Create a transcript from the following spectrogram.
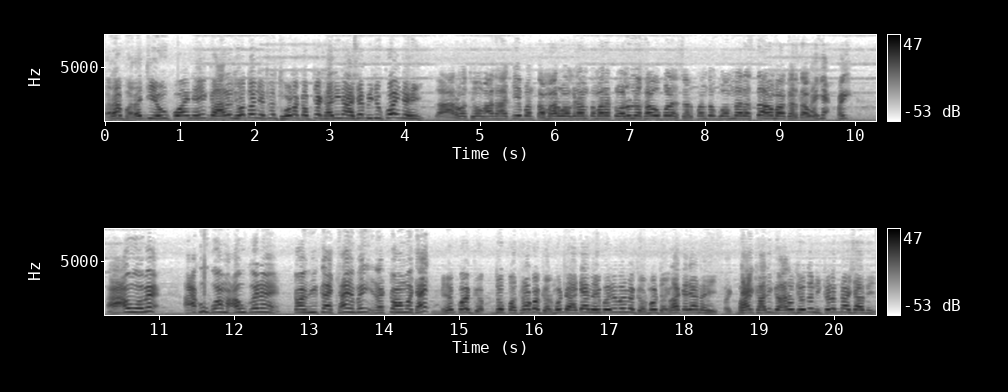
અરે ભરતજી એવું કોઈ નહીં. ગારો છો તો ને એટલે થોડા કપચા ખાલી ના હશે બીજું કોઈ નહીં. ગારો છો વાત સાચી પણ તમારું વગડામ તમારે ટોલું નખાવવું પડે. સરપંચ તો ગોમના રસ્તા હમા કરતા હોય. ભાઈ આવું હવે. આખું ગામ આવું કરે. તો વિકાસ થાય ભાઈ? રસ્તો હમો થાય? મેં કોઈ જો પથરા કોઈ ઘરમાં દાટ્યા નહીં બરાબર? મેં ઘરમાં ઢગલા કર્યા નહીં. ભાઈ, ખાલી ગારો થયો તો નીકળ જ ના સાથી.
